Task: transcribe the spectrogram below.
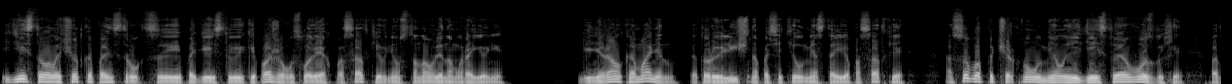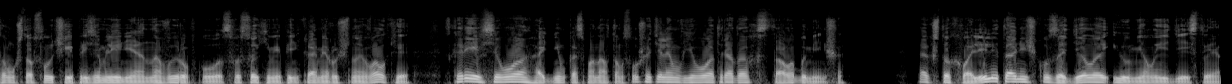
и действовала четко по инструкции по действию экипажа в условиях посадки в неустановленном районе. Генерал Каманин, который лично посетил место ее посадки, особо подчеркнул умелые действия в воздухе, потому что в случае приземления на вырубку с высокими пеньками ручной валки, скорее всего, одним космонавтом-слушателем в его отрядах стало бы меньше. Так что хвалили Танечку за дело и умелые действия.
